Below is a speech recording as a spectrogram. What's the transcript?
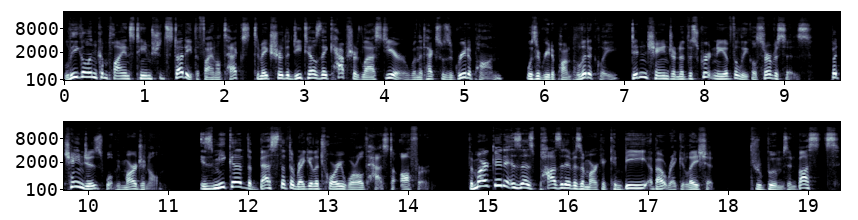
Legal and compliance teams should study the final text to make sure the details they captured last year when the text was agreed upon was agreed upon politically, didn't change under the scrutiny of the legal services, but changes will be marginal. Is MiCA the best that the regulatory world has to offer? The market is as positive as a market can be about regulation. Through booms and busts,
